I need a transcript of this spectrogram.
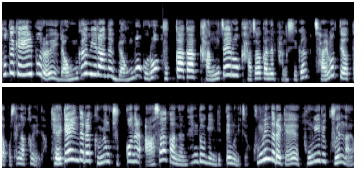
소득의 일부를 연금이라는 명목으로 국가가 강제로 가져가는 방식은 잘못되었다고 생각합니다. 개개인들의 금융 주권을 앗아가는 행동이기 때문이죠. 국민들에게 동의를 구했나요?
